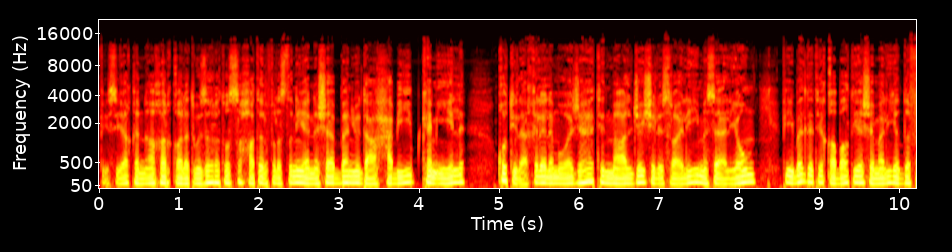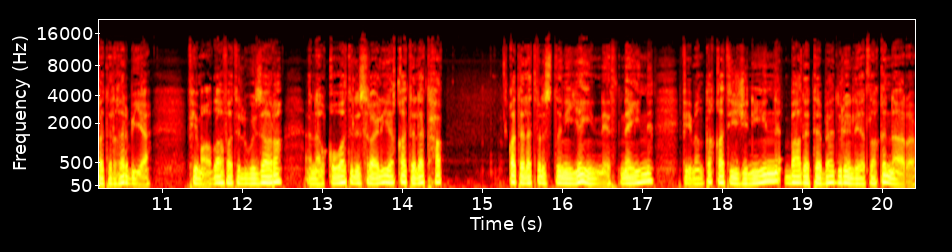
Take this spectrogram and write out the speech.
في سياق آخر قالت وزارة الصحة الفلسطينية أن شابا يدعى حبيب كميل قتل خلال مواجهات مع الجيش الإسرائيلي مساء اليوم في بلدة قباطية شمالية الضفة الغربية. فيما أضافت الوزارة أن القوات الإسرائيلية قتلت حق قتلت فلسطينيين اثنين في منطقة جنين بعد تبادل لإطلاق النار.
